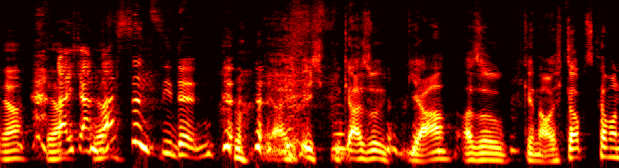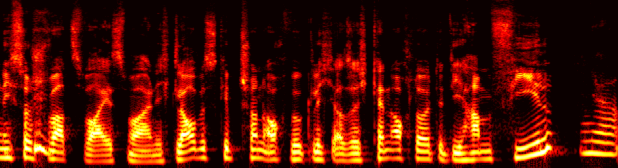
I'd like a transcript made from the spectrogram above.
ja, ja Reich an ja. was sind sie denn? Ja, ich, also, ja, also genau. Ich glaube, das kann man nicht so schwarz-weiß malen. Ich glaube, es gibt schon auch wirklich glücklich. Also ich kenne auch Leute, die haben viel ja.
